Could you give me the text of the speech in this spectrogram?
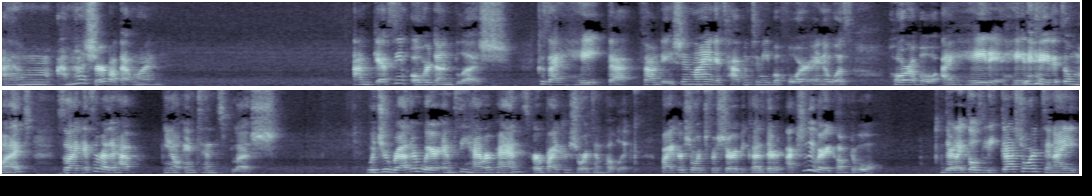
Um, I'm not sure about that one. I'm guessing overdone blush because I hate that foundation line. It's happened to me before and it was horrible. I hate it, hate it, hate it so much. So I guess I'd rather have, you know, intense blush. Would you rather wear MC Hammer pants or biker shorts in public? Biker shorts for sure because they're actually very comfortable. They're like those lycra shorts and I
